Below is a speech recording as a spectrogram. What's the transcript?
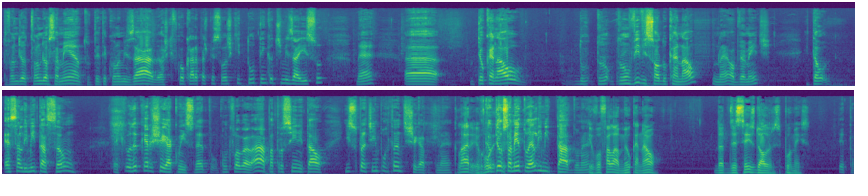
tô falando de, falando de orçamento, tenta economizar. Acho que ficou claro para as pessoas que tu tem que otimizar isso, né? Ah, o teu canal. do- tu, tu não vive só do canal, né? Obviamente. Então, essa limitação. É que onde eu quero chegar com isso, né? Como tu falou agora, ah, patrocínio e tal. Isso para ti é importante chegar, né? Claro, eu Porque vou, o teu orçamento é limitado, né? eu vou falar, meu canal dá 16 dólares por mês. Então,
